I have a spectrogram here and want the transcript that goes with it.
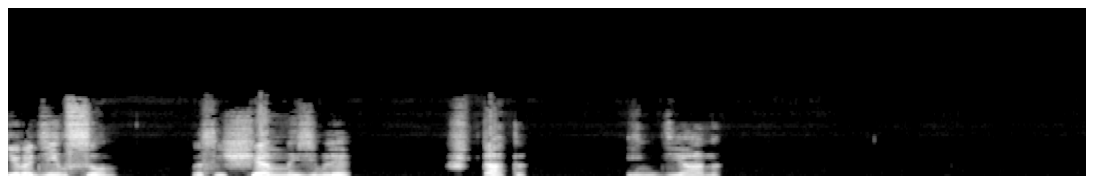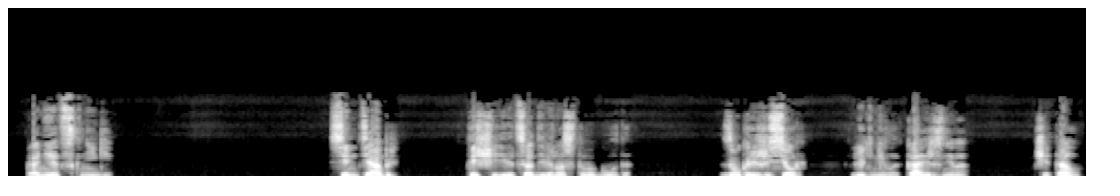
и родился он на священной земле штата Индиана. Конец книги. Сентябрь 1990 года. Звукорежиссер Людмила Каверзнева читал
